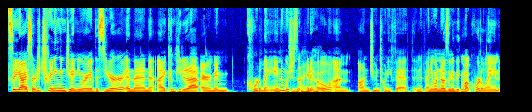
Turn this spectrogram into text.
So yeah, I started training in January of this year, and then I competed at Ironman Coeur d'Alene, which is in mm-hmm. Idaho, um, on June 25th. And if anyone knows anything about Coeur d'Alene,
